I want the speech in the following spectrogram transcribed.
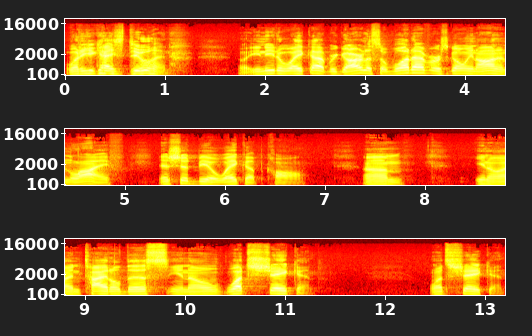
What are you guys doing? Well, you need to wake up. Regardless of whatever is going on in life, it should be a wake up call. Um, you know, I entitled this, you know, What's Shaken? What's shaken?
